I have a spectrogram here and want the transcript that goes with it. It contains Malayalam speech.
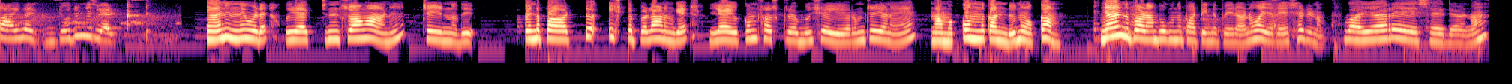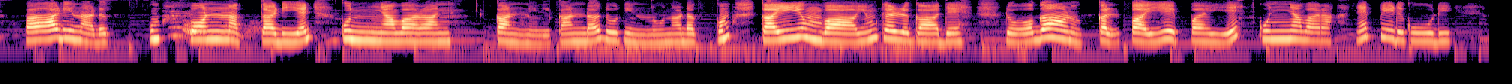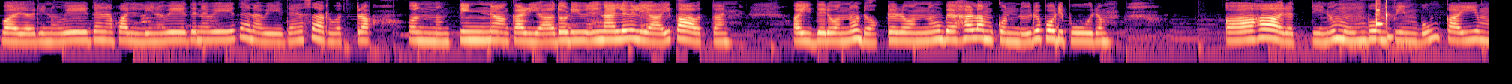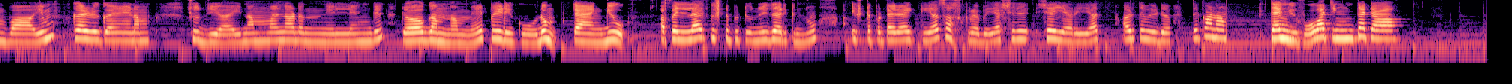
ഹായ് വെൽക്കം ഞാൻ ഇന്ന് ഇവിടെ ഒരു ആക്ഷൻ സോങ് ആണ് ചെയ്യുന്നത്. അപ്പം എന്റെ പാട്ട് ഇഷ്ടപ്പെടുകയാണെങ്കിൽ ലൈക്കും സബ്സ്ക്രൈബും ഷെയറും ചെയ്യണേ. നമുക്കൊന്ന് കണ്ടു നോക്കാം. ഞാൻ ഇന്ന് പാടാൻ പോകുന്ന പാട്ടിന്റെ പേരാണ് വയറേ ശരണം വയറേ ശരണം പാടി നടക്കും പൊണ്ണത്തടിയൻ കുഞ്ഞവറാൻ. കണ്ണിൽ കണ്ടതു തിന്നു നടക്കും കൈയും വായും കഴുകാതെ. രോഗാണുക്കൾ പയ്യെ പയ്യെ കുഞ്ഞവറനെ പിടികൂടി. വയറിനു വേദന പല്ലിനു വേദന വേദന വേദന സർവത്ര. ഒന്നും തിന്നാൻ കഴിയാതൊടിവിൽ നല്ല വിളിയായി പാവത്താൻ. വൈദ്യർ വന്നു ഡോക്ടർ വന്നു ബഹളം കൊണ്ടൊരു പൊടിപൂരം ആഹാരത്തിനു മുമ്പും പിമ്പും കൈയും വായും കഴുകണം. ശുചിയായി നമ്മൾ നടന്നില്ലെങ്കിൽ രോഗം നമ്മെ പിടികൂടും. താങ്ക് യു അപ്പം എല്ലാവർക്കും ഇഷ്ടപ്പെട്ടു എന്ന് വിചാരിക്കുന്നു. ഇഷ്ടപ്പെട്ട ലൈക്ക് ചെയ്യുക സബ്സ്ക്രൈബ് ചെയ്യുക ഷെയർ ചെയ്യുക. അടുത്ത വീഡിയോ കാണാം. Thank you for watching tata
